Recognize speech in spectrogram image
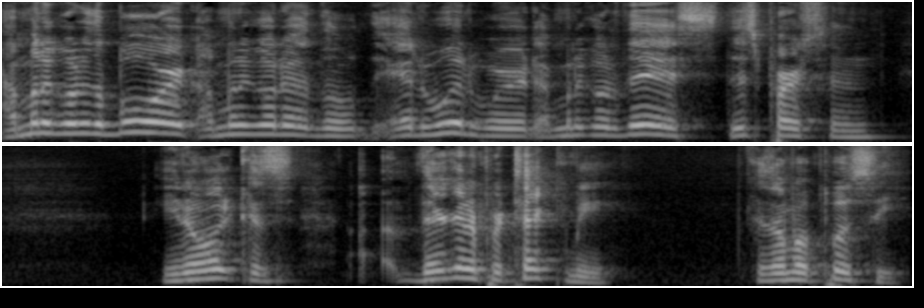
I'm gonna go to the board. I'm gonna go to the Ed Woodward. I'm gonna go to this this person. You know what? Because they're gonna protect me. Because I'm a pussy.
